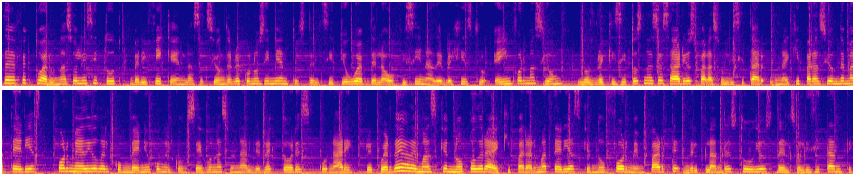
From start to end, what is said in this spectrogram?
de efectuar una solicitud, verifique en la sección de reconocimientos del sitio web de la Oficina de Registro e Información los requisitos necesarios para solicitar una equiparación de materias por medio del convenio con el Consejo Nacional de Rectores, CONARE. Recuerde además que no podrá equiparar materias que no formen parte del plan de estudios del solicitante.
